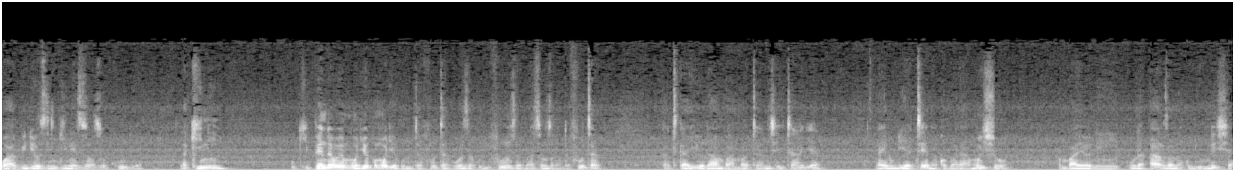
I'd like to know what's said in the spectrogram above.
kwa video zingine zinazokuja. Lakini ukipenda wewe moja kwa moja kunitafuta kuweza kujifunza basi unaweza kunitafuta katika hiyo namba ambayo tayari nishaitaja nairudia tena kwa mara ya mwisho ambayo ni unaanza na kujumlisha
